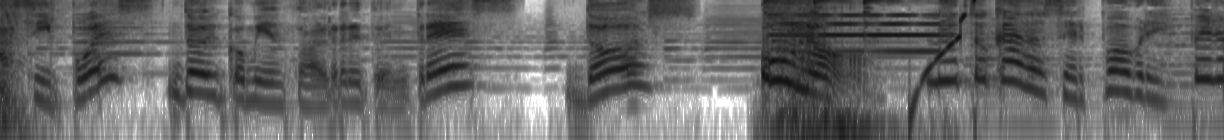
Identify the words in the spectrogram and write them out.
Así pues, doy comienzo al reto en 3, 2, ¡1! Me ha tocado ser pobre, pero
